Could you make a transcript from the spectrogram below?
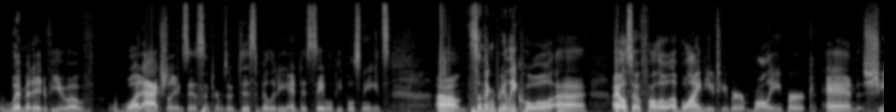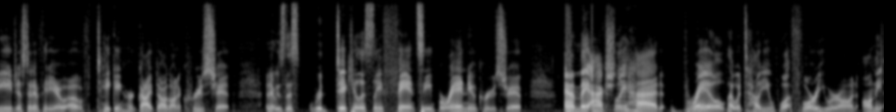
limited view of what actually exists in terms of disability and disabled people's needs. Um, something really cool. Uh, I also follow a blind YouTuber, Molly Burke, and she just did a video of taking her guide dog on a cruise ship. And it was this ridiculously fancy, brand new cruise ship. And they actually had braille that would tell you what floor you were on on the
